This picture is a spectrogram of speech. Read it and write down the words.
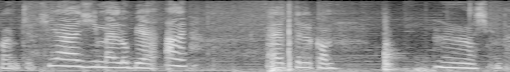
kończyć. Ja zimę lubię, ale e, tylko na święta.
